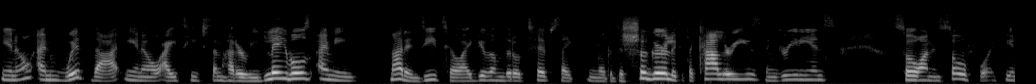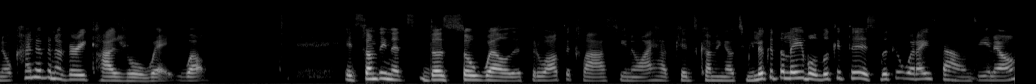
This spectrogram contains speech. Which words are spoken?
you know, and with that, you know, I teach them how to read labels. I mean, not in detail. I give them little tips like look at the sugar, look at the calories, ingredients, so on and so forth, you know, kind of in a very casual way. Well, it's something that does so well that throughout the class, you know, I have kids coming up to me, look at the label, look at this, look at what I found, you know,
